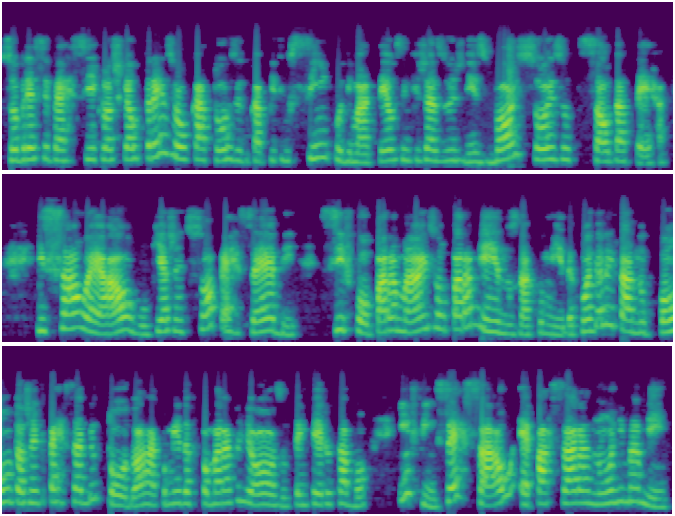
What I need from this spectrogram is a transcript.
sobre esse versículo, acho que é o 13 ou 14 do capítulo 5 de Mateus, em que Jesus diz: Vós sois o sal da terra. E sal é algo que a gente só percebe se for para mais ou para menos na comida. Quando ele está no ponto, a gente percebe o todo. Ah, a comida ficou maravilhosa, o tempero está bom. Enfim, ser sal é passar anonimamente.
